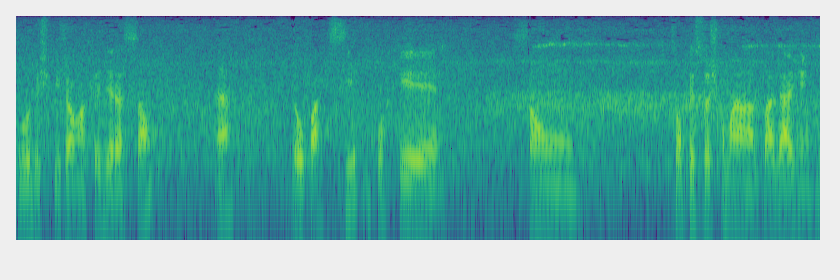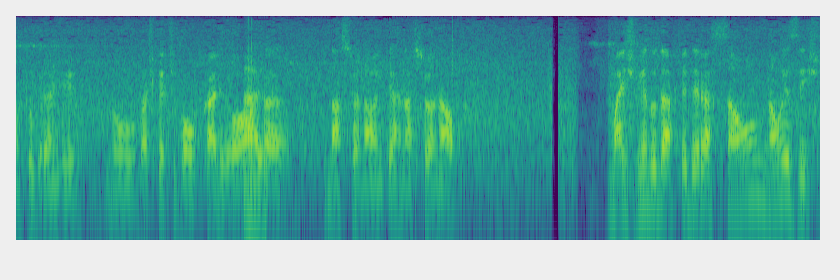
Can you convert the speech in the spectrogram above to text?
clubes que jogam a federação. Né? Eu participo porque são, são pessoas com uma bagagem muito grande no basquetebol carioca, ah. nacional e internacional. Mas vindo da federação não existe,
